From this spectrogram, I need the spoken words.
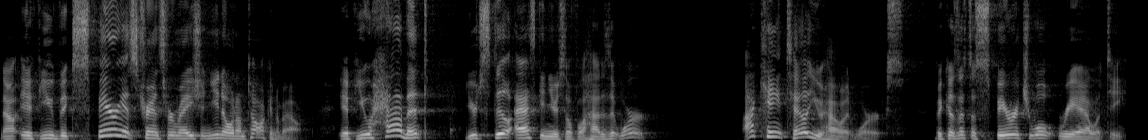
Now, if you've experienced transformation, you know what I'm talking about. If you haven't, you're still asking yourself, well, how does it work? I can't tell you how it works because it's a spiritual reality.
